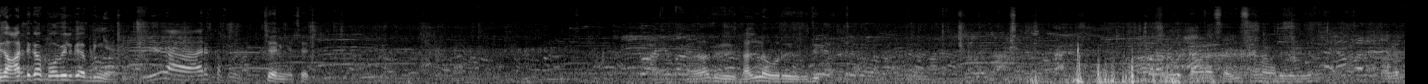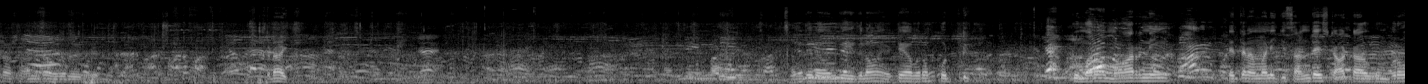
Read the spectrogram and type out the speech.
இது ஆட்டுக்கா கோவிலுக்கு எப்படிங்க? சரிங்க சரி. அதாவது நல்ல ஒரு இது. சைஸான ஆடுகளில் பக்கத்தில் சார்ந்த ஒரு கிடாய். சந்தையில் வந்து இதெல்லாம் எட்டையாபுரம் பொட்டு. டுமாரோ மார்னிங் எத்தனை மணிக்கு சண்டே ஸ்டார்ட் ஆகும் ப்ரோ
